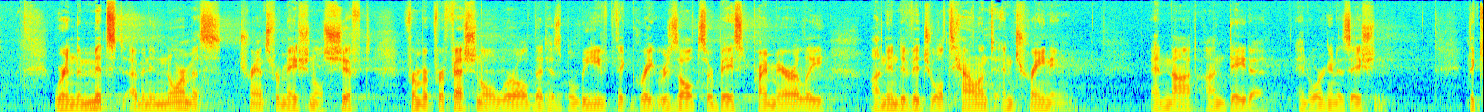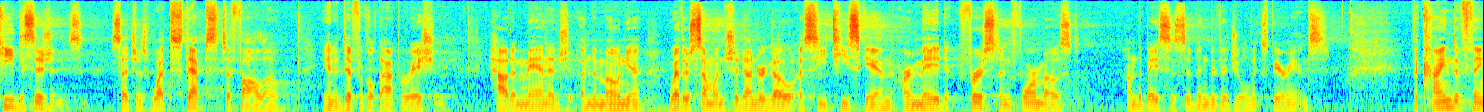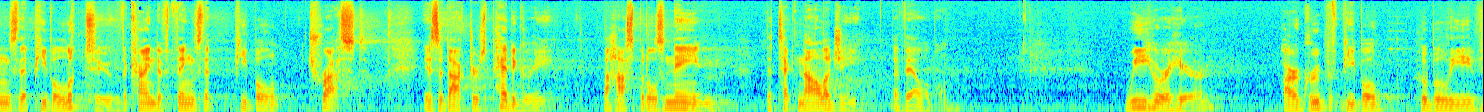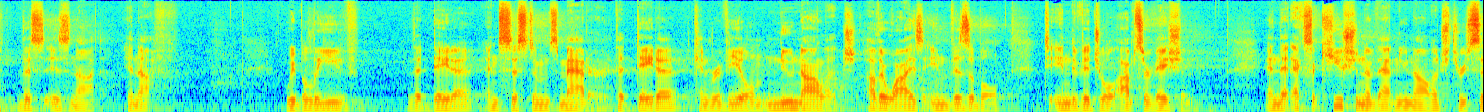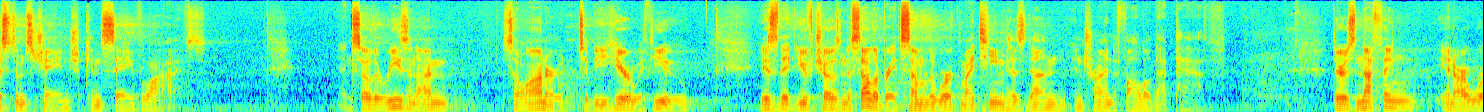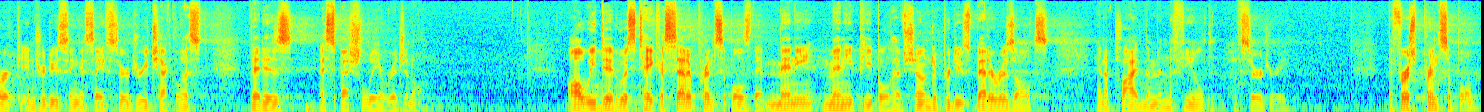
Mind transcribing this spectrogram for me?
We're in the midst of an enormous transformational shift from a professional world that has believed that great results are based primarily on individual talent and training and not on data and organization. The key decisions, such as what steps to follow in a difficult operation, how to manage a pneumonia, whether someone should undergo a CT scan, are made first and foremost on the basis of individual experience. The kind of things that people look to, the kind of things that people trust, is a doctor's pedigree, the hospital's name, the technology available. We who are here are a group of people who believe this is not enough. We believe that data and systems matter, that data can reveal new knowledge otherwise invisible to individual observation, and that execution of that new knowledge through systems change can save lives. And so the reason I'm so honored to be here with you is that you've chosen to celebrate some of the work my team has done in trying to follow that path. There is nothing in our work introducing a safe surgery checklist that is especially original. All we did was take a set of principles that many, many people have shown to produce better results and applied them in the field of surgery. The first principle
